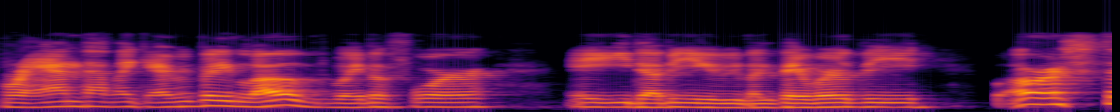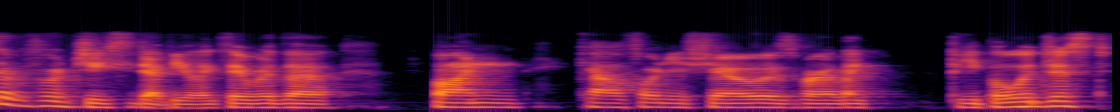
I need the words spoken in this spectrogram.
brand that like everybody loved way before AEW. Like they were the, or I should say before GCW. Like they were the fun California shows where like people would just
